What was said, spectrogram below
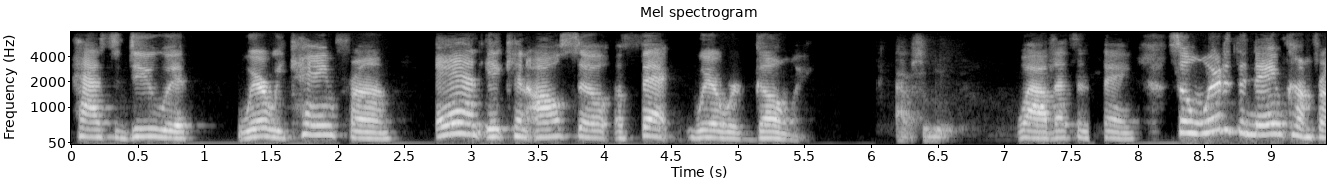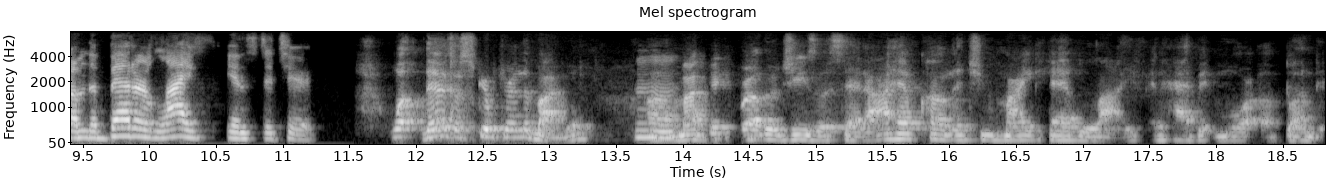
has to do with where we came from, and it can also affect where we're going. Absolutely. Wow, that's insane. So, where did the name come from, the Better Life Institute? Well, there's a scripture in the Bible. Uh, Mhm. my big brother Jesus said, I have come that you might have life and have it more abundantly.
